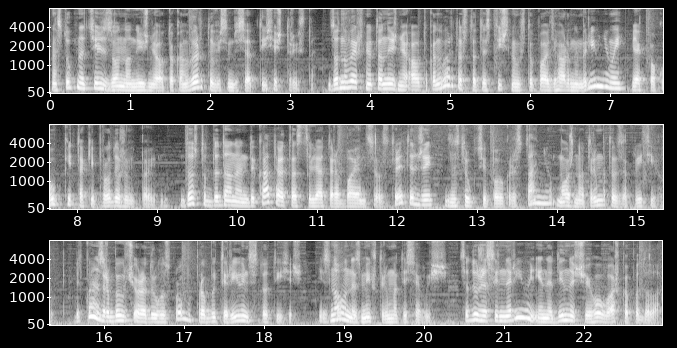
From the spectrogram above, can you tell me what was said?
Наступна ціль зона нижнього автоконверту 80 300. Зона верхнього та нижнього автоконверту статистично виступають гарними рівнями як покупки, так і продажу відповідно. Доступ до даного індикатора та осцилятора Buy and Sell Strategy з інструкцією по використанню можна отримати в закритій групі. Біткоін зробив вчора другу спробу пробити рівень 100 тисяч і знову не зміг втриматися вище. Це дуже сильний рівень і не дивно, що його важко подолати.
